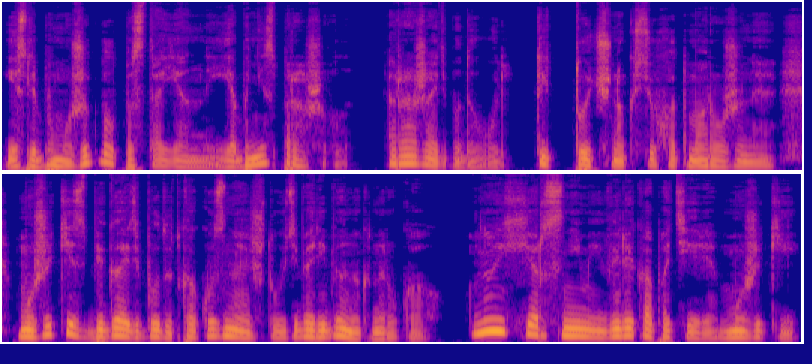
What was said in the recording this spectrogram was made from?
Если бы мужик был постоянный, я бы не спрашивала. Рожать буду, Оль. Ты точно, Ксюха, отмороженная. Мужики сбегать будут, как узнают, что у тебя ребенок на руках. Ну и хер с ними, велика потеря, мужики.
